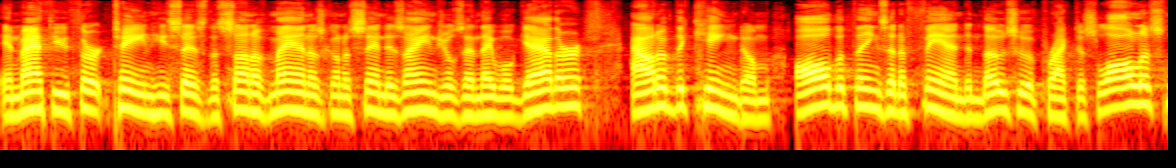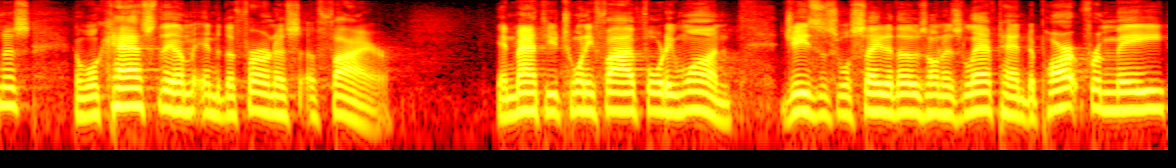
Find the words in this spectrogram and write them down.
In Matthew 13, he says, The Son of Man is going to send his angels, and they will gather out of the kingdom all the things that offend and those who have practiced lawlessness, and will cast them into the furnace of fire. In Matthew 25, 41, Jesus will say to those on his left hand, Depart from me,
